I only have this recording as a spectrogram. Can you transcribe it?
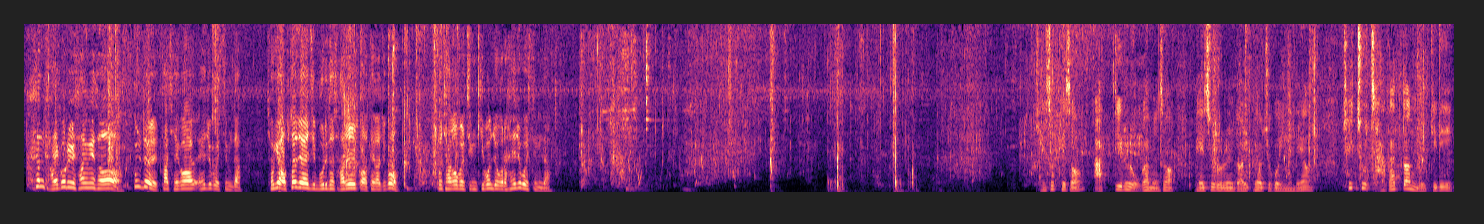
큰 갈고리를 사용해서 풀들 다 제거해주고 있습니다. 저게 없어져야지 물이 더 잘 흐를 것 같아가지고 그 작업을 지금 기본적으로 해주고 있습니다. 계속해서 앞뒤를 오가면서 배수로를 넓혀주고 있는데요. 최초 작았던 물길이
